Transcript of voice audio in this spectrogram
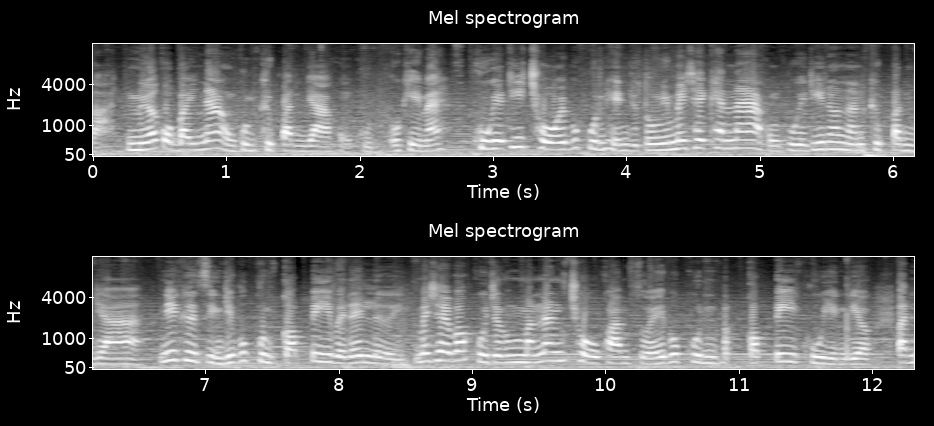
ลาดเหนือกว่าใบหน้าของคุณคือปัญญาของคุณโอเคไหมครูเกที่โชว์ให้พวกคุณเห็นอยู่ตรงนี้ไม่ใช่แค่หน้าของครูเกที่เท่านั้นคือปัญญา นี่คือสิ่งที่พวกคุณก๊อปปี้ไปได้เลย ไม่ใช่ว่าครูจะมานั่งโชว์ความสวยให้พวกคุณแบบก๊อปปี้ครูอย่างเดียว ปัญ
